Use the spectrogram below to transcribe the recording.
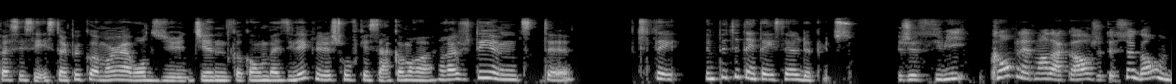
Parce que c'est c'est un peu commun avoir du gin cocombe basilic, mais là, je trouve que ça a comme ra- rajouté une petite, euh, petite- une petite étincelle de plus. Je suis complètement d'accord. Je te seconde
